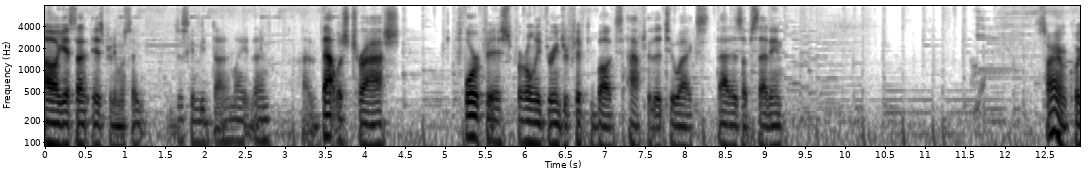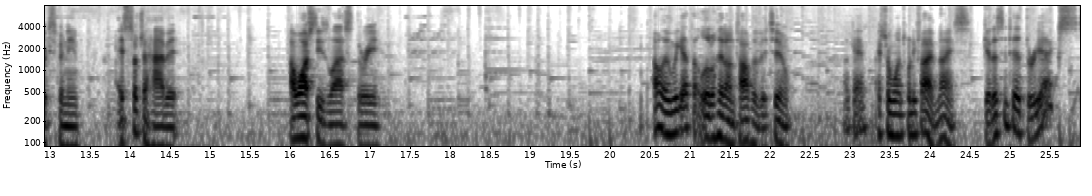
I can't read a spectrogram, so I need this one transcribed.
Oh, I guess that is pretty much like just gonna be dynamite then. Uh, that was trash. Four fish for only 350 bucks after the 2x. That is upsetting. Sorry I'm quick spinning. It's such a habit. I watched these last three. Oh, and we got that little hit on top of it too. Okay, extra 125, nice. Get us into 3x?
